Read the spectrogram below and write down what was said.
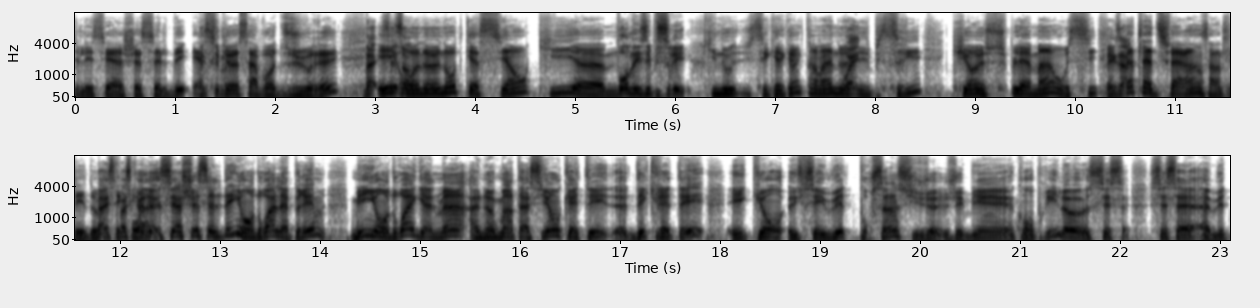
les CHSLD. Est-ce Effectivement. que ça va durer? Ben, Et on a une autre question qui, euh, Pour les épiceries. qui nous, c'est quelqu'un qui travaille dans Ouais. une épicerie qui a un supplément aussi. Exact. Faites la différence entre les deux. Ben, c'est c'est parce quoi? que le CHSLD, ils ont droit à la prime, mais ils ont droit également à une augmentation qui a été euh, décrétée et qui ont, c'est 8 si j'ai bien compris, là, 6, 6 à 8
